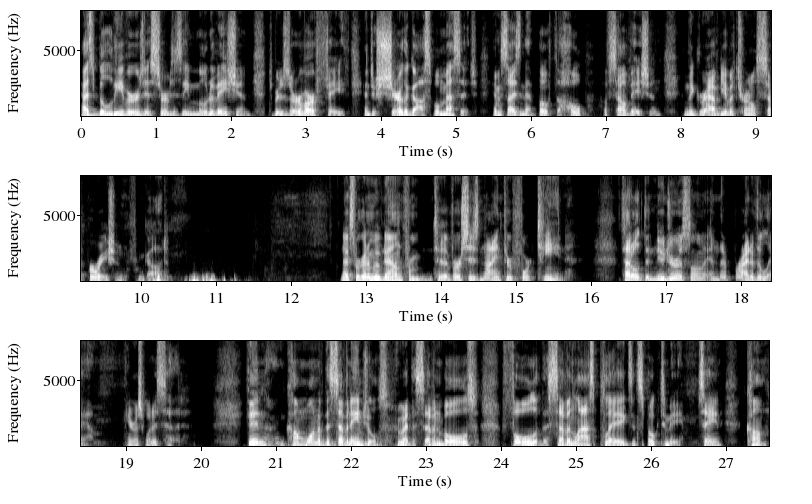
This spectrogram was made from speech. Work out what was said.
As believers, it serves as a motivation to preserve our faith and to share the gospel message, emphasizing that both the hope of salvation and the gravity of eternal separation from God. Next, we're going to move down from to verses 9 through 14 titled The New Jerusalem and the Bride of the Lamb. Here's what it said. Then come one of the seven angels who had the seven bowls full of the seven last plagues and spoke to me, saying, Come,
